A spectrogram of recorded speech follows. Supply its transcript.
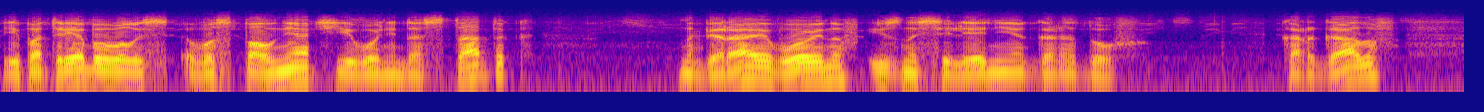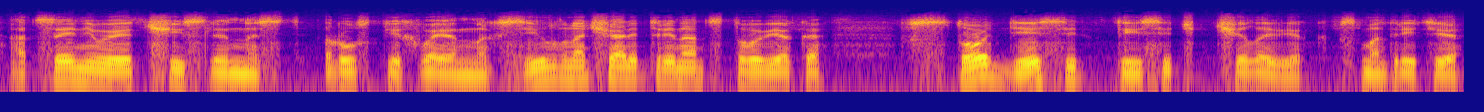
и потребовалось восполнять его недостаток, набирая воинов из населения городов. Каргалов оценивает численность русских военных сил в начале XIII века в 110 тысяч человек. Смотрите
